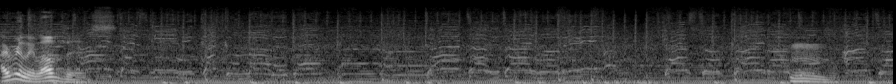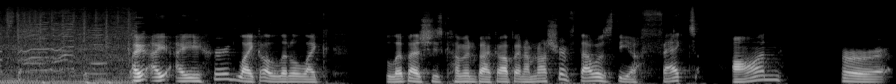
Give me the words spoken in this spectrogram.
I really love this. Mm. I, I I heard like a little like blip as she's coming back up, and I'm not sure if that was the effect on her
